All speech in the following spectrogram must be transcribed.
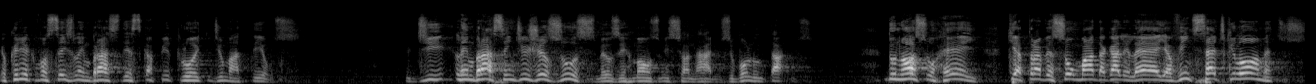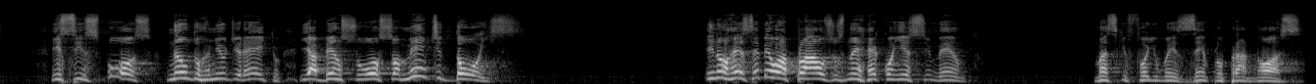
Eu queria que vocês lembrassem desse capítulo 8 de Mateus. De lembrassem de Jesus, meus irmãos missionários e voluntários. Do nosso rei que atravessou o mar da Galileia, 27 quilômetros, e se expôs, não dormiu direito e abençoou somente dois. E não recebeu aplausos nem reconhecimento, mas que foi um exemplo para nós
